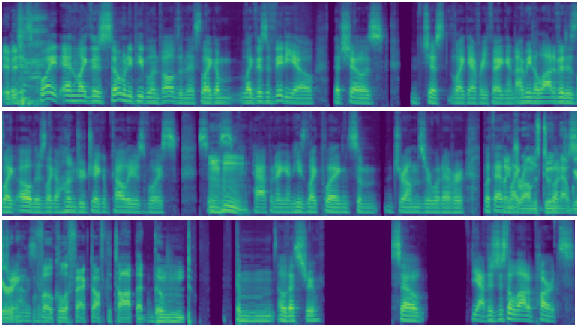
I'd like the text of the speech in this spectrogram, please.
it is quite, and like, there's so many people involved in this. Like, I'm like, there's a video that shows just like everything, and I mean, a lot of it is like, oh, there's like a hundred Jacob Collier's voice Mhm. happening, and he's like playing some drums or whatever. But then Playing like, drums, doing that weird strings and- vocal effect off the top. That dum, Dum. Oh, that's true. So, yeah, there's just a lot of parts.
